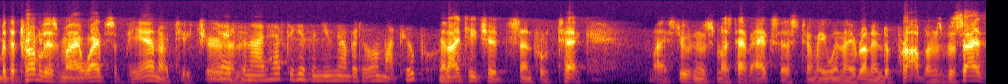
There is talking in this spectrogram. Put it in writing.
But the trouble is, my wife's a piano teacher. Yes, and, and I'd have to give the new number to all my pupils. and I teach at Central Tech. My students must have access to me when they run into problems. Besides,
